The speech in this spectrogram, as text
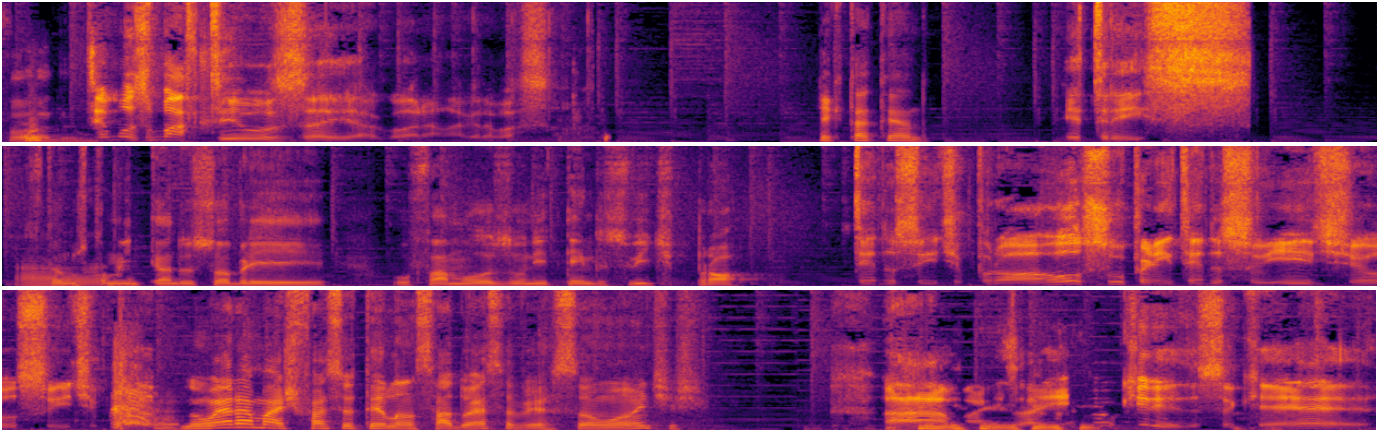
foda. Temos Matheus aí agora na gravação. O que, que tá tendo? E3. Estamos Ah, comentando sobre o famoso Nintendo Switch Pro. Nintendo Switch Pro, ou Super Nintendo Switch, ou Switch Pro. Não era mais fácil ter lançado essa versão antes? Ah, mas aí, meu querido, você quer.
